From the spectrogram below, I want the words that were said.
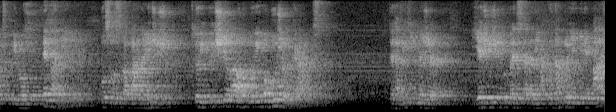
pod vplyvom Evanielia, posolstva Pána Ježiša, ktorý prišiel a hovorí o Božom kráľovstve. Teda vidíme, že Ježiš je tu predstavený ako naplnenie aj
